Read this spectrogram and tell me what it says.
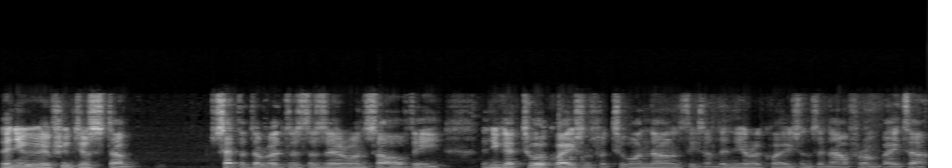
Then you, if you just um, set the derivatives to zero and solve the, then you get two equations for two unknowns. These are linear equations in alpha and beta,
